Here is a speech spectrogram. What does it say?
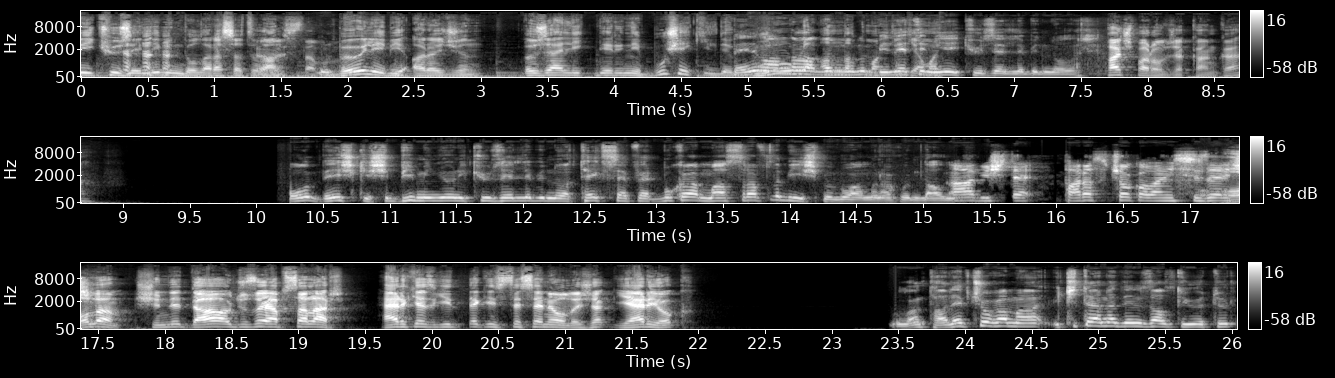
250 bin dolara satılan Evet, böyle bir aracın özelliklerini bu şekilde Benim gururla anlamadığım bunun anlatmaktaki bileti amaç niye 250 bin dolar? Kaç para olacak kanka? Oğlum 5 kişi 1 milyon 250 bin dolar tek sefer. Bu kadar masraflı bir iş mi bu amına koyayım dalma? Abi işte parası çok olan işsizler için. Oğlum şimdi daha ucuza yapsalar herkes gitmek istese ne olacak? Yer yok. Ulan talep çok ama iki tane denizaltı götür.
